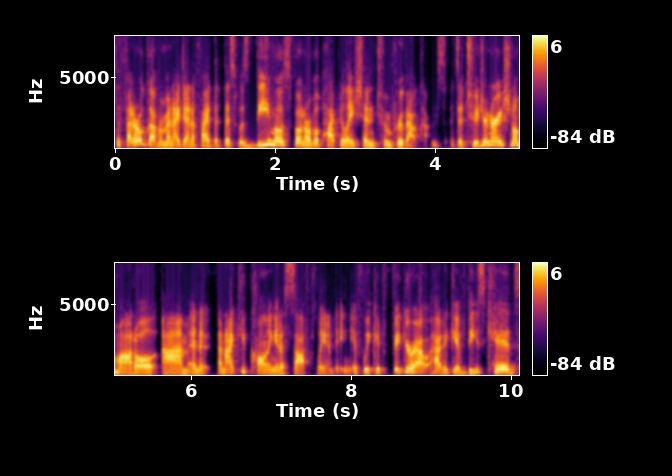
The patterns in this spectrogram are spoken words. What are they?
the federal government identified that this was the most vulnerable population to improve outcomes. It's a two generational model, um, and it, and I keep calling it a soft landing. If we could figure out how to give these kids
